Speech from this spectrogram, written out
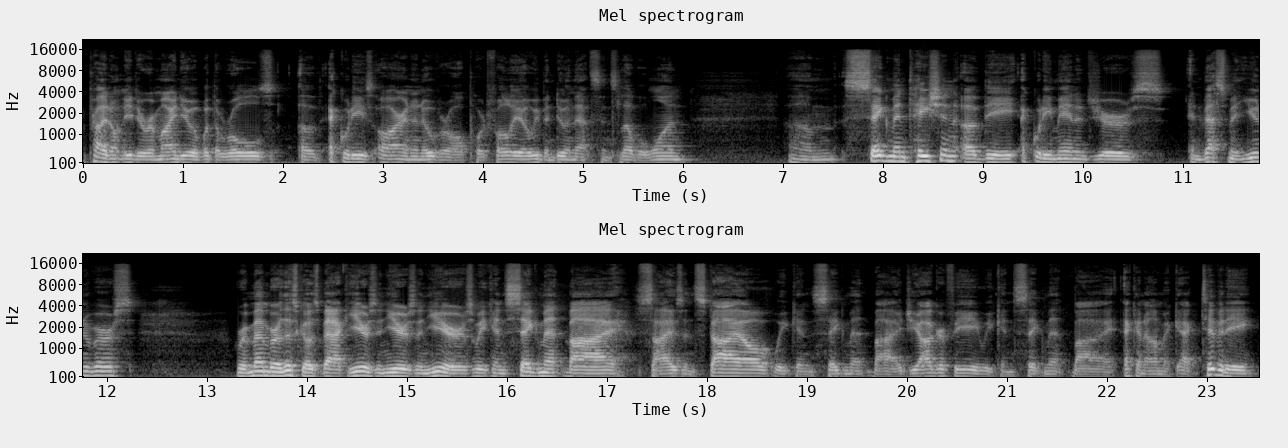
I probably don't need to remind you of what the roles of equities are in an overall portfolio. We've been doing that since level one. Um, segmentation of the equity manager's investment universe. Remember, this goes back years and years and years. We can segment by size and style, we can segment by geography, we can segment by economic activity.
